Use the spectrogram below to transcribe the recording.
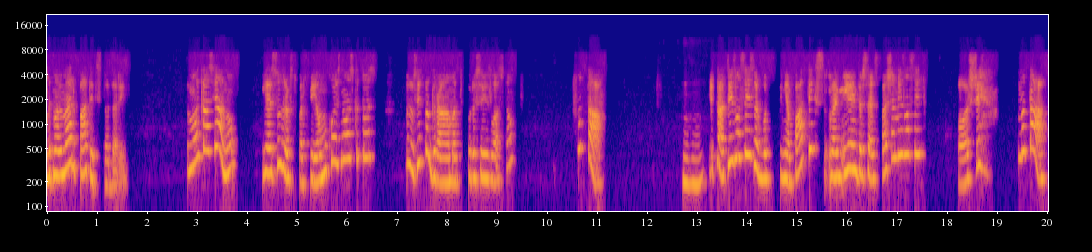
Bet man vienmēr ir paticis to darīt. Tad man liekas, jā, nu, ja es uzrakstu par filmu, ko es noskatos, tad uzrakstu par grāmatu, kuras izlasu. Nu, tā. Mm -hmm. Ja kāds izlasīs, varbūt viņam patiks, vai ieinteresēs pašam izlasīt, forši. nu tā.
